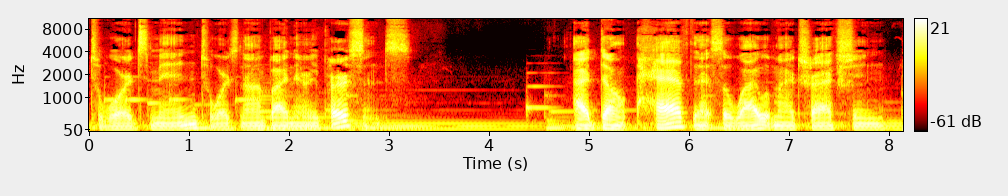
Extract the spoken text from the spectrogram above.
Towards men, towards non binary persons. I don't have that, so why would my attraction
